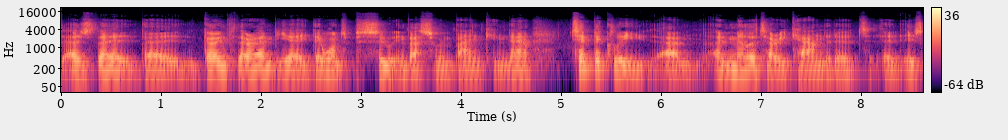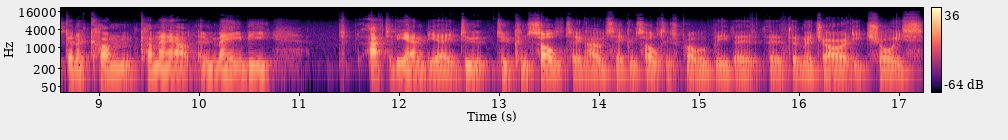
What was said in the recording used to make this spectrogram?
as they're, they're going for their MBA, they want to pursue investment banking. Now, typically, um, a military candidate is going to come come out and maybe after the MBA do do consulting. I would say consulting is probably the, the, the majority choice.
